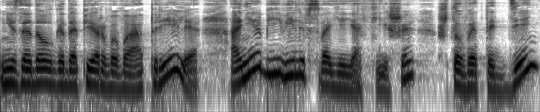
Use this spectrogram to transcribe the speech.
Незадолго до 1 апреля они объявили в своей афише, что в этот день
